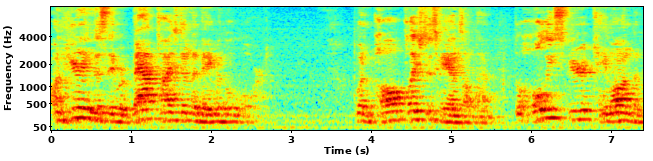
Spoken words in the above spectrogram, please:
On hearing this, they were baptized in the name of the Lord. When Paul placed his hands on them, the Holy Spirit came on them,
